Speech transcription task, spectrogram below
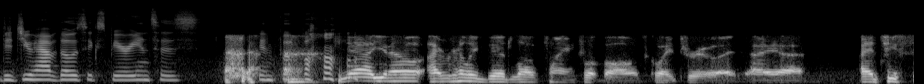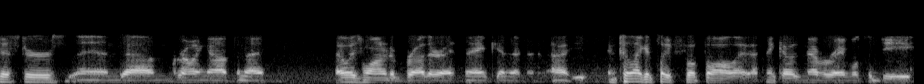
did you have those experiences in football? yeah, you know, I really did love playing football. It's quite true. I I, uh, I had two sisters, and um, growing up, and I I always wanted a brother. I think, and uh, until I could play football, I, I think I was never able to be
